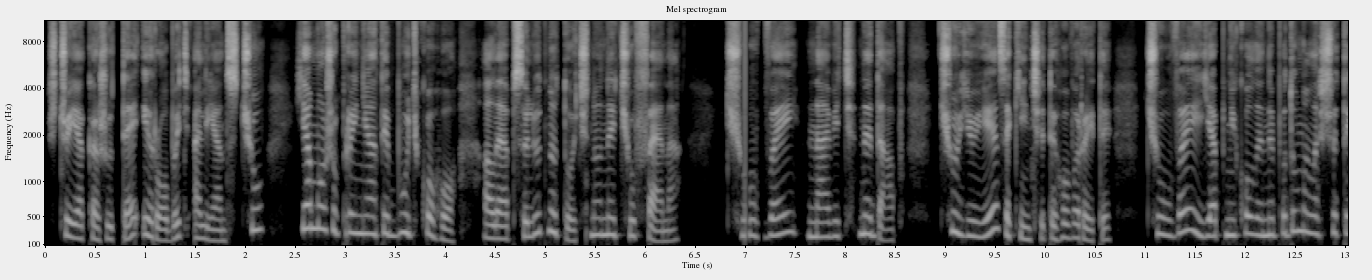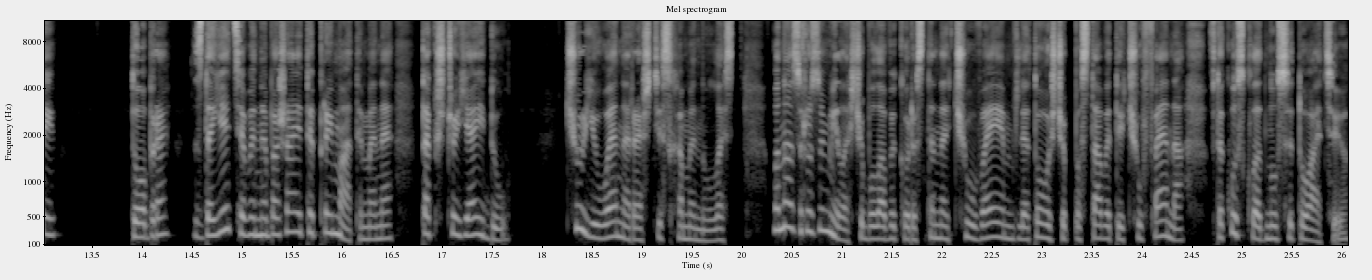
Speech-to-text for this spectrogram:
Що я кажу те і робить Альянс Чу, я можу прийняти будь-кого, але абсолютно точно не Чуфена. Чувей навіть не дав. Чуює закінчити говорити. Чувей, я б ніколи не подумала, що ти. Добре, здається, ви не бажаєте приймати мене, так що я йду. Чуюе нарешті схаменулась. Вона зрозуміла, що була використана Чувеєм для того, щоб поставити Чуфена в таку складну ситуацію.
